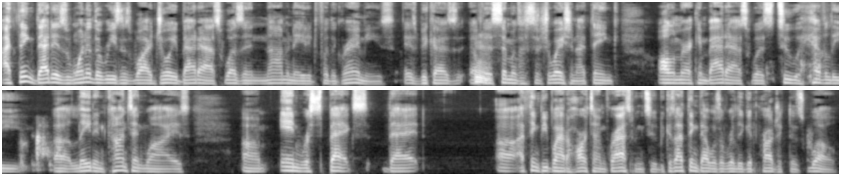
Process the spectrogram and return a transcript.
I think that is one of the reasons why Joey Badass wasn't nominated for the Grammys is because of a similar situation. I think All American Badass was too heavily uh, laden content wise um, in respects that uh, I think people had a hard time grasping to because I think that was a really good project as well.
